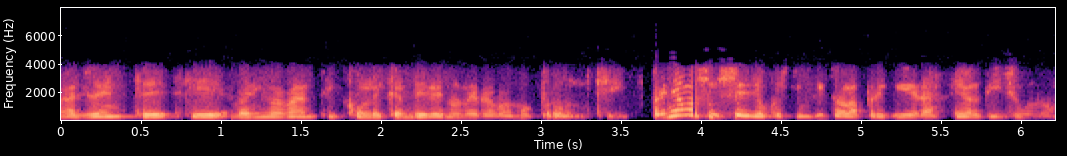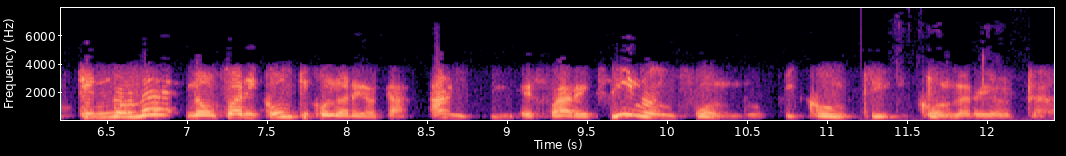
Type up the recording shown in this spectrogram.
a gente che veniva avanti con le candele non eravamo pronti. Prendiamo sul serio questo invito alla preghiera e al digiuno, che non è non fare i conti con la realtà, anzi è fare fino in fondo i conti con la realtà.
